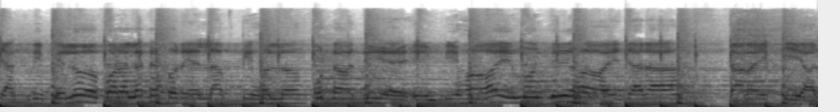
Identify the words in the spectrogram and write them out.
চাকরি পেল, পড়ালেখা করে লাভ কি হলো? কোটা দিয়ে এমপি হয়, মন্ত্রী হয় যারা। তারাই কি আর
